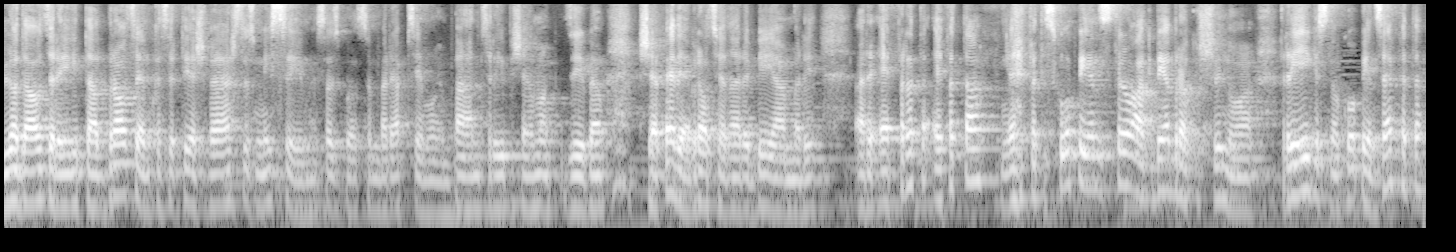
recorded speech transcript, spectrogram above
ļoti daudz arī tādu braucienu, kas ir tieši vērsti uz misiju. Mēs aizbraucam arī apciemojam bērnus ar īpašām dzīvēm. Šajā pēdējā braucienā arī bijām arī, arī Efrata, Efetā, Efetas kopienas cilvēki bija atbraukuši no Rīgas, no kopienas Efeta,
